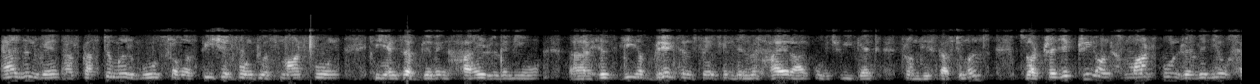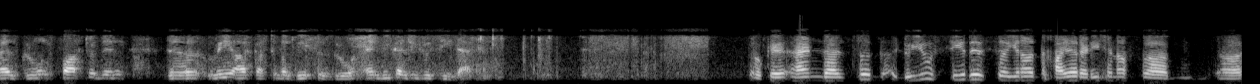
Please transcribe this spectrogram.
as and when a customer moves from a feature phone to a smartphone, he ends up giving higher revenue. Uh, his, he upgrades himself and delivers higher ARPU, which we get from these customers. So our trajectory on smartphone revenue has grown faster than the way our customer base has grown, and we continue to see that. Okay, and uh, so do you see this, uh, you know, the higher addition of uh, uh,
